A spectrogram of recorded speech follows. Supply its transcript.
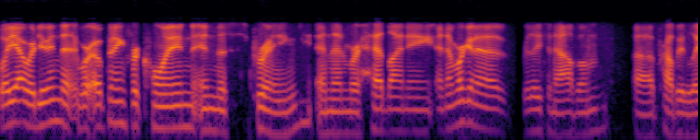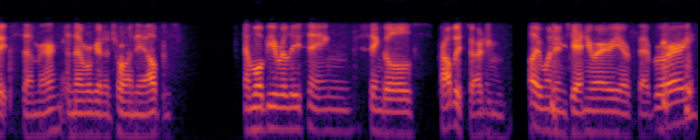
Well, yeah, we're doing the we're opening for Coin in the spring, and then we're headlining, and then we're gonna release an album, uh, probably late summer, and then we're gonna tour on the albums, and we'll be releasing singles probably starting probably one in January or February,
